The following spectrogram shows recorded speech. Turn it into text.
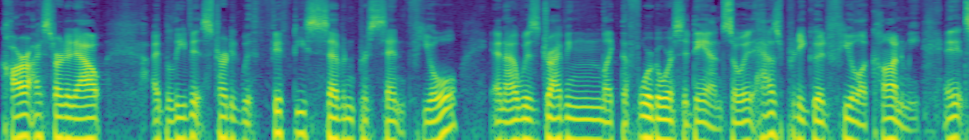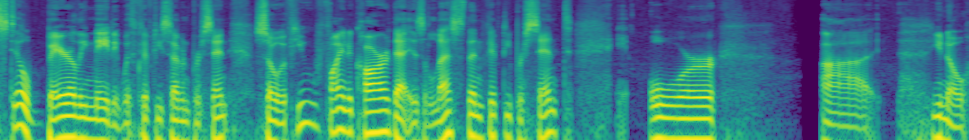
car I started out, I believe it started with 57% fuel, and I was driving like the four door sedan, so it has pretty good fuel economy, and it still barely made it with 57%. So if you find a car that is less than 50%, or uh, you know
